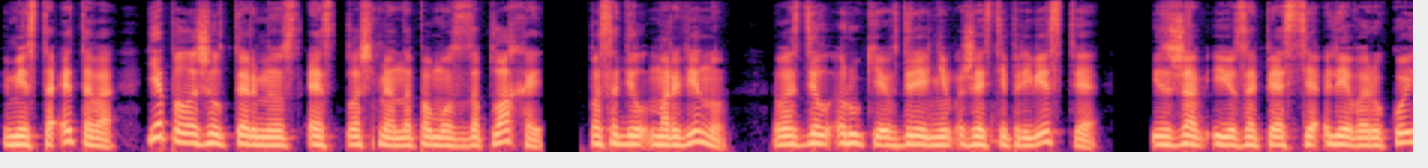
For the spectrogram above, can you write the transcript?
Вместо этого я положил терминус эст плашмя на помост за плахой, посадил Марвену, воздел руки в древнем жесте приветствия и, сжав ее запястье левой рукой,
